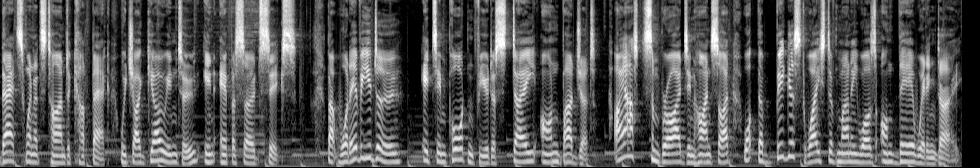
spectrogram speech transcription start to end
That's when it's time to cut back, which I go into in episode 6. But whatever you do, it's important for you to stay on budget. I asked some brides in hindsight what the biggest waste of money was on their wedding day.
